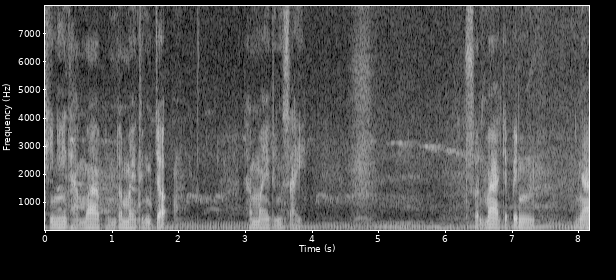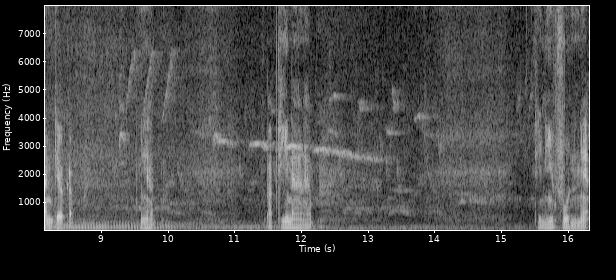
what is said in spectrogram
ทีนี้ถามว่าผมทำไมถึงเจาะทำไมถึงใส่ ส่วนมากจะเป็นงานเกี่ยวกับนี่ครับ ปรับที่นานะครับ ทีนี้ฝุ่นเนี่ย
